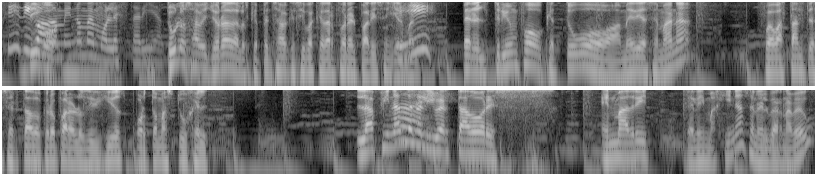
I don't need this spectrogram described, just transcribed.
Sí, digo, Digo, a mí no me molestaría. Tú lo sabes, yo era de los que pensaba que se iba a quedar fuera el Paris Saint Germain. Sí. Pero el triunfo que tuvo a media semana fue bastante acertado, creo, para los dirigidos por Thomas Tuchel. La final de la. Libertadores en Madrid, ¿te la imaginas en el Bernabéu?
